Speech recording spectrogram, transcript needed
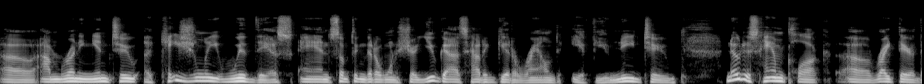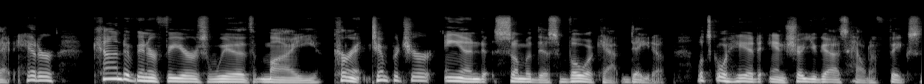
uh, I'm running into occasionally with this and something that I want to show you guys how to get around if you need to. Notice ham clock uh, right there, that header kind of interferes with my current temperature and some of this VOACAP data. Let's go ahead and show you guys how to fix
